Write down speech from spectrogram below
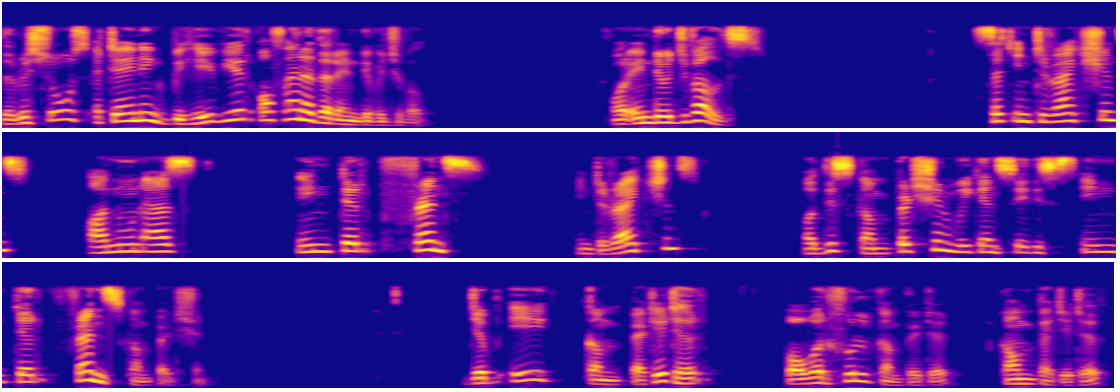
the resource attaining behavior of another individual or individuals, such interactions are known as interference interactions or this competition we can say this is interference competition जब एक competitor powerful competitor competitor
